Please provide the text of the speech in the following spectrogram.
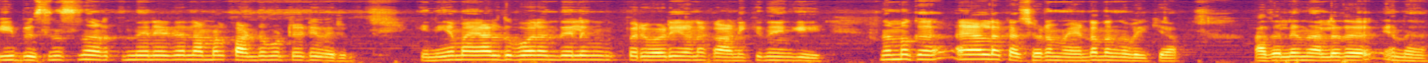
ഈ ബിസിനസ് നടത്തുന്നതിനെതിരെ നമ്മൾ കണ്ടുമുട്ടേണ്ടി വരും. ഇനിയും അയാൾ ഇതുപോലെ എന്തെങ്കിലും പരിപാടിയാണ് കാണിക്കുന്നതെങ്കിൽ നമുക്ക് അയാളുടെ കച്ചവടം വേണ്ടെന്നങ്ങ് വയ്ക്കാം അതല്ലേ നല്ലത് എന്ന്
